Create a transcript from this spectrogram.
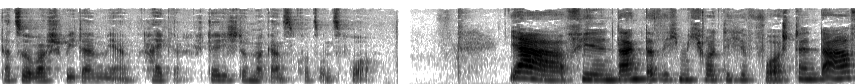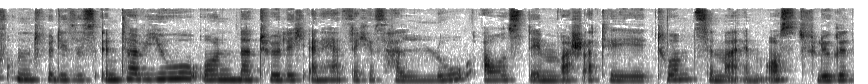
Dazu aber später mehr. Heike, stell dich doch mal ganz kurz uns vor. Ja, vielen Dank, dass ich mich heute hier vorstellen darf und für dieses Interview und natürlich ein herzliches Hallo aus dem Waschatelier Turmzimmer im Ostflügel.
